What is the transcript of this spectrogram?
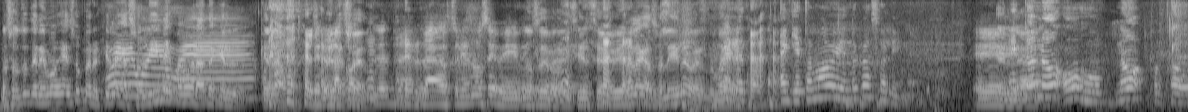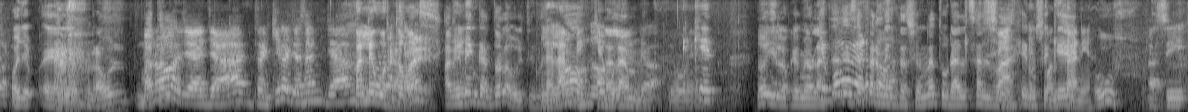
Nosotros tenemos eso, pero es que la gasolina es más barata que el, que el agua. Pero la, la- la gasolina no se bebe. No se ve. Si se bebiera la gasolina, bueno, Bueno, aquí estamos bebiendo gasolina. Eh, Esto no, ojo, no, por favor. Oye, eh, Raúl, No, ya, ya, tranquilo, ya se ya ¿Cuál le gustó más? a mí me encantó la última. La Lambic. No, la. Lambic. Es que No, y lo que me hablaste de esa fermentación natural salvaje, Sí, no sé qué. espontánea. Uf, Así,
